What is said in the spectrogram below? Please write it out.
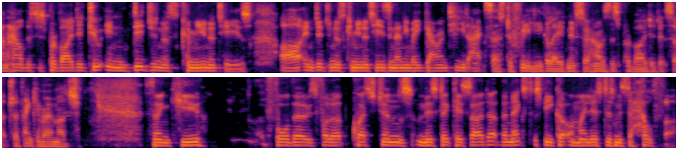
and how this is provided to indigenous communities. Are indigenous communities in any way guaranteed access to free legal aid? And if so, how is this provided, etc.? Thank you very much. Thank you for those follow-up questions, Mr. Quezada. The next speaker on my list is Mr. Helfer.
